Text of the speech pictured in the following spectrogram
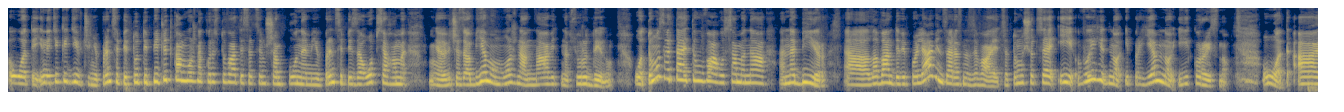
От, і не тільки дівчині. В принципі, тут і підліткам можна користуватися цим шампунем, і в принципі за обсягами е, чи за об'ємом можна навіть на всю родину. От, тому звертайте увагу саме на набір е, лавандові поля, він зараз називається, тому що це і вигідно, і приємно, і корисно. От, а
